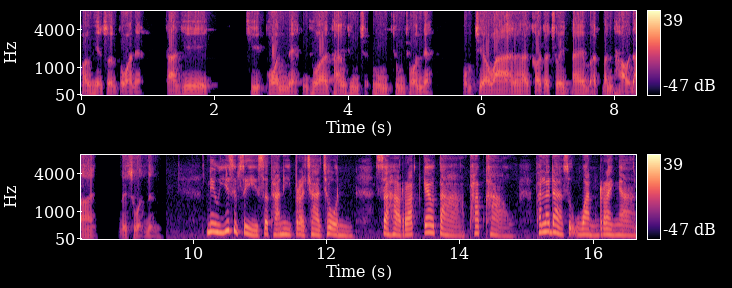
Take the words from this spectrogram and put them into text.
ความเห็นส่วนตัวเนี่ย การที่ฉีดพ่นเนี่ยทั่วทางชุมชนชุมชนเนี่ย ผมเชื่อว่านะครับก็จะช่วยได้บรรเทาได้ในส่วนหนึ่ง นิว 24 สถานีประชาชน สหรัฐแก้วตา ภาพข่าว พระดาสุวรรณรายงาน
